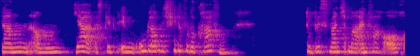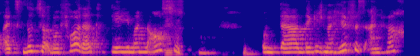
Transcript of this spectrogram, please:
dann, ähm, ja, es gibt eben unglaublich viele Fotografen. Du bist manchmal einfach auch als Nutzer überfordert, dir jemanden auszusuchen. Und da denke ich mal, hilft es einfach,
